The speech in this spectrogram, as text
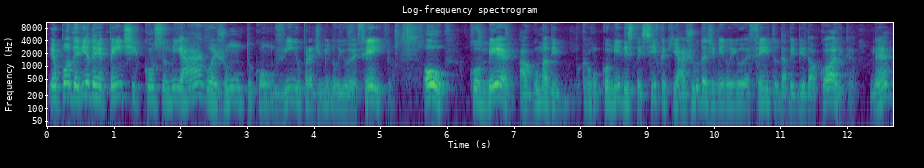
Eu poderia de repente consumir água junto com vinho para diminuir o efeito, ou comer alguma comida específica que ajuda a diminuir o efeito da bebida alcoólica, né?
